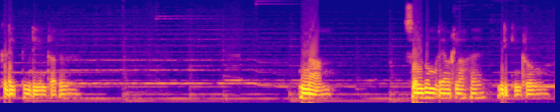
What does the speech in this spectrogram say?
கிடைத்து விடுகின்றது நாம் செல்வமுடையவர்களாக இருக்கின்றோம்.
